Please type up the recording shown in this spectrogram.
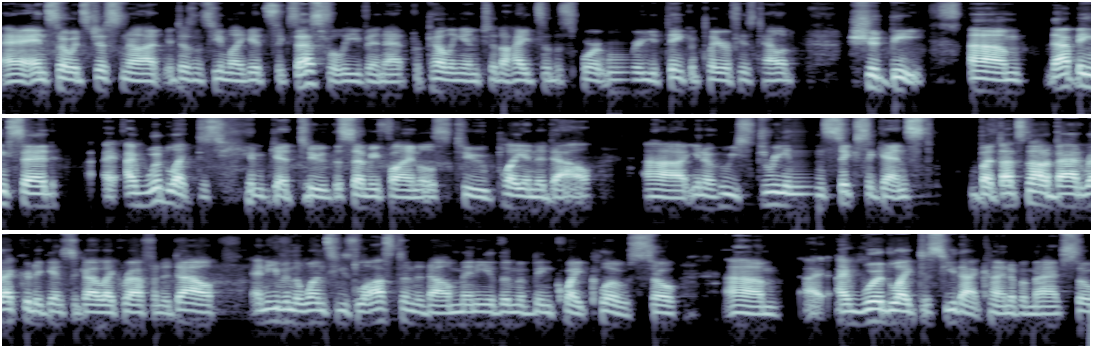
And so it's just not, it doesn't seem like it's successful even at propelling him to the heights of the sport where you'd think a player of his talent should be. Um, that being said, I, I, would like to see him get to the semifinals to play in Nadal, uh, you know, who he's three and six against but that's not a bad record against a guy like Rafa Nadal. And even the ones he's lost to Nadal, many of them have been quite close. So um, I, I, would like to see that kind of a match. So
